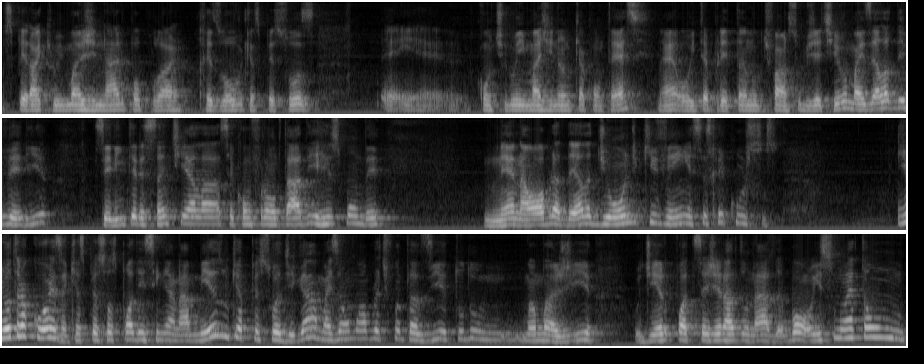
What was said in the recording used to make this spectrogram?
esperar que o imaginário popular resolva, que as pessoas é, é, continuem imaginando o que acontece, né, ou interpretando de forma subjetiva, mas ela deveria, seria interessante ela ser confrontada e responder né, na obra dela de onde que vem esses recursos. E outra coisa, que as pessoas podem se enganar, mesmo que a pessoa diga, ah, mas é uma obra de fantasia, tudo uma magia, o dinheiro pode ser gerado do nada. Bom, isso não é tão,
